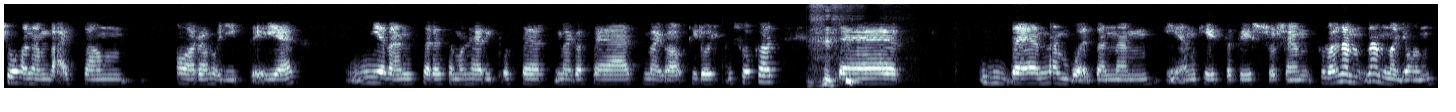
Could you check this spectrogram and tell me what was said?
Soha nem vágytam arra, hogy itt éljek. Nyilván szeretem a Harry Pottert, meg a teát, meg a piros buszokat, de, de nem volt bennem ilyen készítés sosem. Szóval nem, nem nagyon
